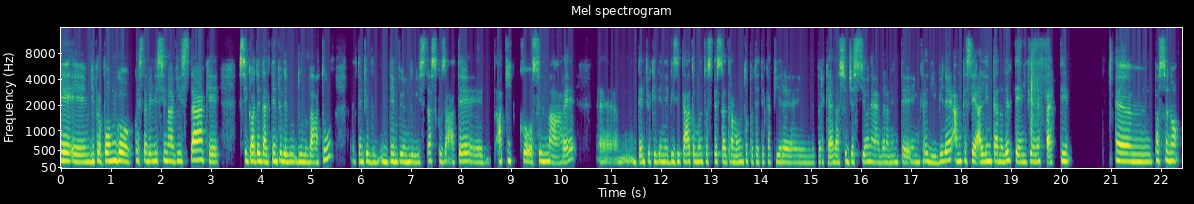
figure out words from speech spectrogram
E, ehm, vi propongo questa bellissima vista che si gode dal tempio dell'U di Uluwatu, il tempio un tempio induista scusate, a picco sul mare, ehm, un tempio che viene visitato molto spesso al tramonto, potete capire il perché, la suggestione è veramente incredibile, anche se all'interno del tempio in effetti, ehm, possono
